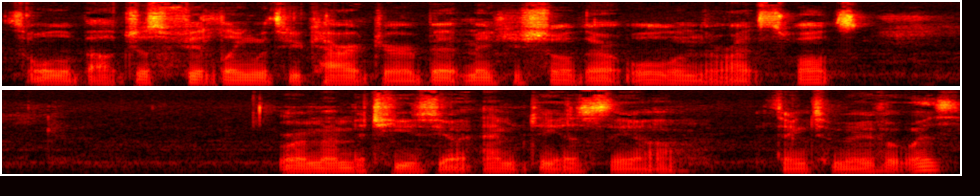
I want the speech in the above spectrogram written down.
It's all about just fiddling with your character a bit, making sure they're all in the right spots. Remember to use your empty as the uh, thing to move it with.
